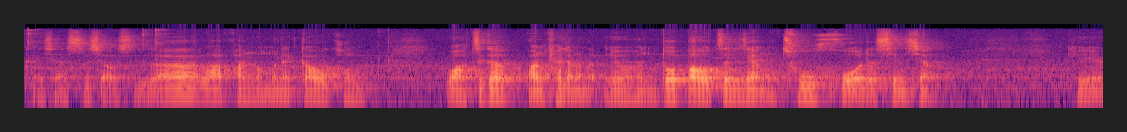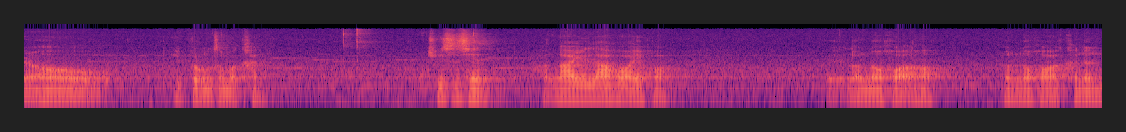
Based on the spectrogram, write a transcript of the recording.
看一下四小时啊，拉盘我们来高空，哇，这个蛮漂亮的，有很多爆增量出货的现象。可以，然后也不懂怎么看，趋势线拉一拉，画一画，乱乱画哈，乱乱画可能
